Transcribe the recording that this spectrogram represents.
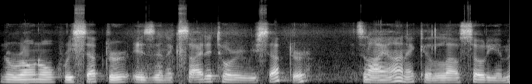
neuronal receptor is an excitatory receptor. It's an ionic, it allows sodium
